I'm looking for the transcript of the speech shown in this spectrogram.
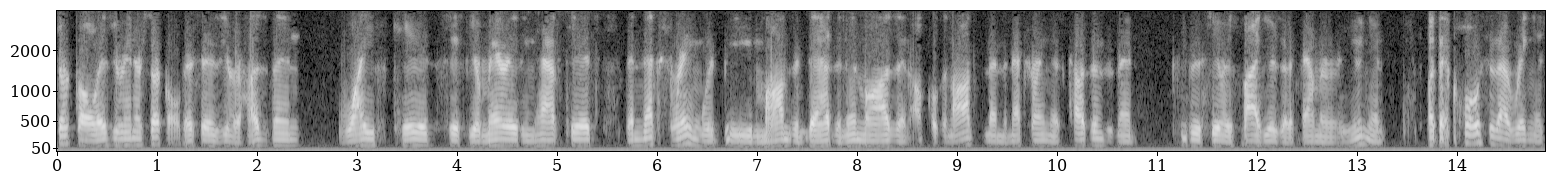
circle is your inner circle. This is your husband, wife, kids. If you're married and have kids, the next ring would be moms and dads and in-laws and uncles and aunts, and then the next ring is cousins, and then keep the series five years at a family reunion. But the closer that ring is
